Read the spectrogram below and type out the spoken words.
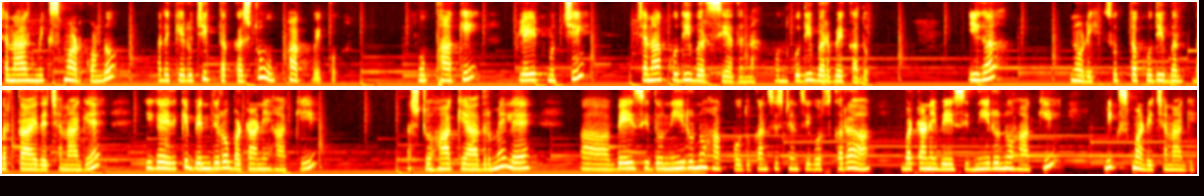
ಚೆನ್ನಾಗಿ ಮಿಕ್ಸ್ ಮಾಡಿಕೊಂಡು ಅದಕ್ಕೆ ರುಚಿಗೆ ತಕ್ಕಷ್ಟು ಉಪ್ಪು ಹಾಕಬೇಕು. ಉಪ್ಪು ಹಾಕಿ ಪ್ಲೇಟ್ ಮುಚ್ಚಿ ಚೆನ್ನಾಗಿ ಕುದಿ ಬರೆಸಿ ಅದನ್ನು, ಒಂದು ಕುದಿ ಬರಬೇಕದು. ಈಗ ನೋಡಿ, ಸುತ್ತ ಕುದಿ ಬಂದು ಬರ್ತಾ ಇದೆ ಚೆನ್ನಾಗೆ. ಈಗ ಇದಕ್ಕೆ ಬೆಂದಿರೋ ಬಟಾಣಿ ಹಾಕಿ, ಅಷ್ಟು ಹಾಕಿ ಆದ್ರ ಮೇಲೆ ಬೇಯಿಸಿದ್ದು ನೀರೂ ಹಾಕ್ಬೋದು. ಕನ್ಸಿಸ್ಟೆನ್ಸಿಗೋಸ್ಕರ ಬಟಾಣಿ ಬೇಯಿಸಿದ ನೀರೂ ಹಾಕಿ ಮಿಕ್ಸ್ ಮಾಡಿ ಚೆನ್ನಾಗಿ.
